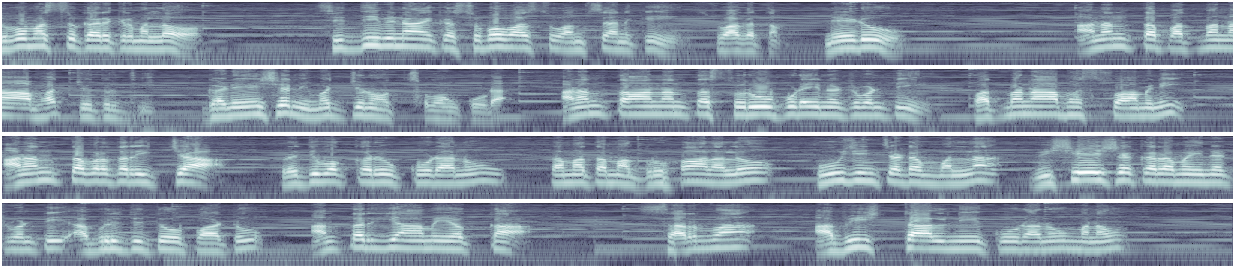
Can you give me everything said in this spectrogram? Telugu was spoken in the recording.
శుభమస్తు కార్యక్రమంలో సిద్ధి వినాయక శుభవాస్తు అంశానికి స్వాగతం. నేడు అనంత పద్మనాభ చతుర్థి గణేష నిమజ్జనోత్సవం కూడా. అనంతానంత స్వరూపుడైనటువంటి పద్మనాభ స్వామిని అనంత వ్రతరీత్యా ప్రతి ఒక్కరూ కూడాను తమ తమ గృహాలలో పూజించటం వలన విశేషకరమైనటువంటి అభివృద్ధితో పాటు అంతర్యామి యొక్క సర్వ అభీష్టాలని కూడాను మనం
